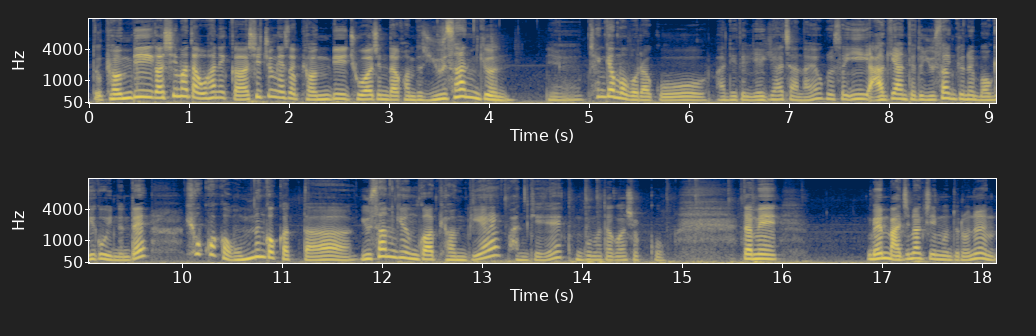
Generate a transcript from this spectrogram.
또 변비가 심하다고 하니까 시중에서 변비 좋아진다고 하면서 유산균 예, 챙겨 먹으라고 많이들 얘기하잖아요. 그래서 이 아기한테도 유산균을 먹이고 있는데 효과가 없는 것 같다. 유산균과 변비의 관계 궁금하다고 하셨고. 그다음에 맨 마지막 질문으로는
